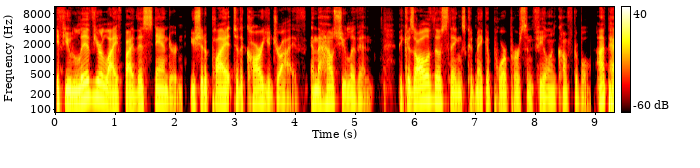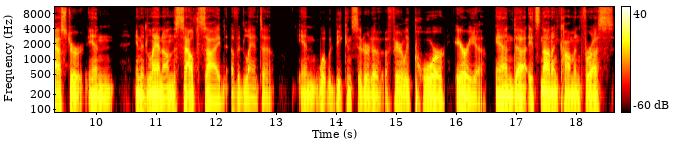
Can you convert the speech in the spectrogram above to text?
if you live your life by this standard, you should apply it to the car you drive and the house you live in because all of those things could make a poor person feel uncomfortable. I pastor in in Atlanta on the south side of Atlanta in what would be considered a, a fairly poor area, and uh, it's not uncommon for us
